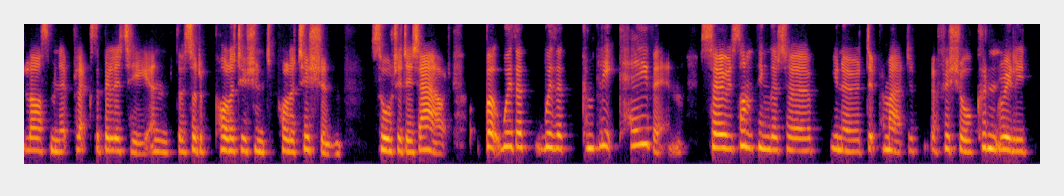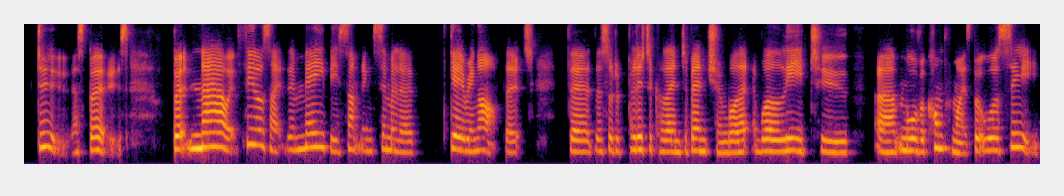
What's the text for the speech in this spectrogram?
last minute flexibility and the sort of politician to politician sorted it out but with a with a complete cave in so something that a you know a diplomat official couldn't really do i suppose but now it feels like there may be something similar gearing up that the the sort of political intervention will will lead to uh, more of a compromise but we'll see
